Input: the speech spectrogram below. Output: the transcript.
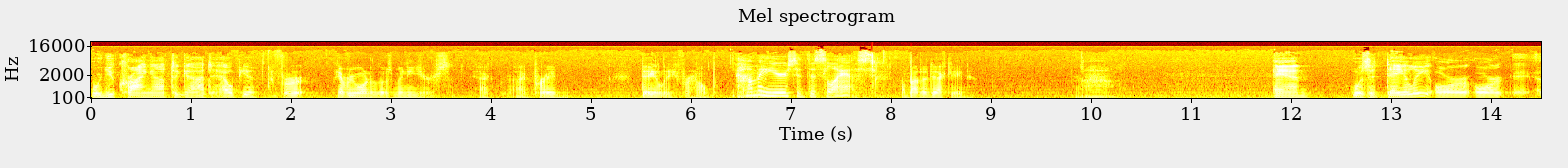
Were you crying out to God to help you? For every one of those many years, I, I prayed daily for help. How many years did this last? About a decade. Wow. And was it daily or or uh,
